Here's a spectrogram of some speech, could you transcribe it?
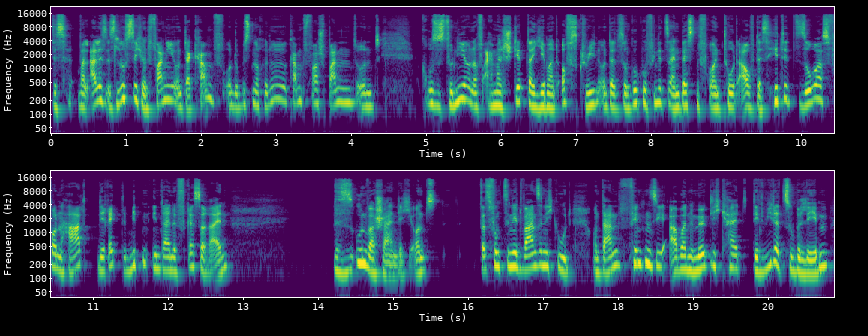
das, weil alles ist lustig und funny und der Kampf und du bist noch, ne, Kampf war spannend und großes Turnier und auf einmal stirbt da jemand offscreen und der Son Goku findet seinen besten Freund tot auf. Das hittet sowas von hart direkt mitten in deine Fresse rein. Das ist unwahrscheinlich und das funktioniert wahnsinnig gut. Und dann finden sie aber eine Möglichkeit, den wiederzubeleben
